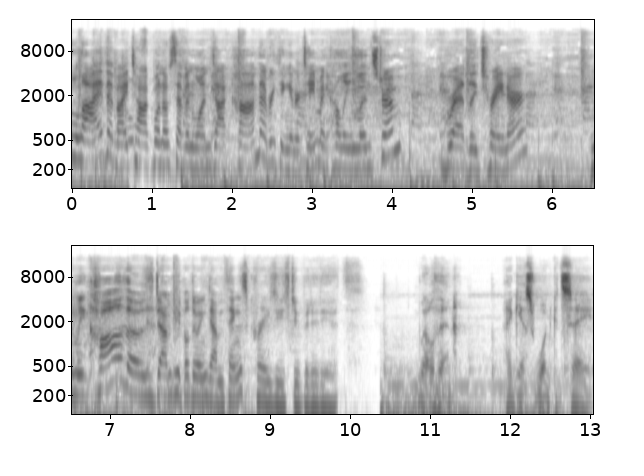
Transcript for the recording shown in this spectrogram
live at MyTalk1071.com. Everything Entertainment. Colleen Lindstrom, Bradley Traynor. And we call those dumb people doing dumb things crazy, stupid idiots. Well, then, I guess one could say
